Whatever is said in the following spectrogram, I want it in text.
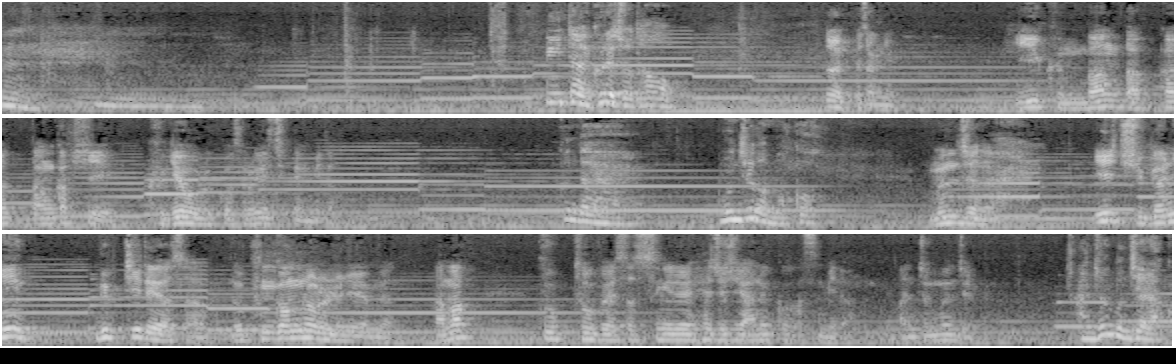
음. 일단 그래 저 다오. 네, 회장님. 이 금방 바깥 땅값이 크게 오를 것으로 예측됩니다. 근데 문제가 뭐고? 문제는 이 주변이 늪지대여서 높은 건물을 올리려면 아마 국토부에서 승인을 해주지 않을 것 같습니다. 안전 문제로. 안전 문제라고?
